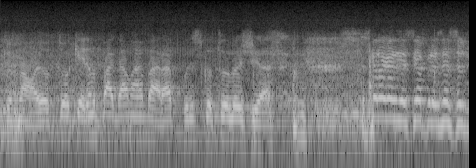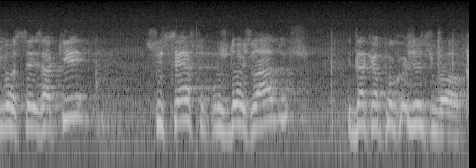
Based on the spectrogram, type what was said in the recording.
então. Não, eu tô querendo pagar mais barato, por isso que eu tô elogiando. Eu quero agradecer a presença de vocês aqui. Sucesso para os dois lados. E daqui a pouco a gente volta.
